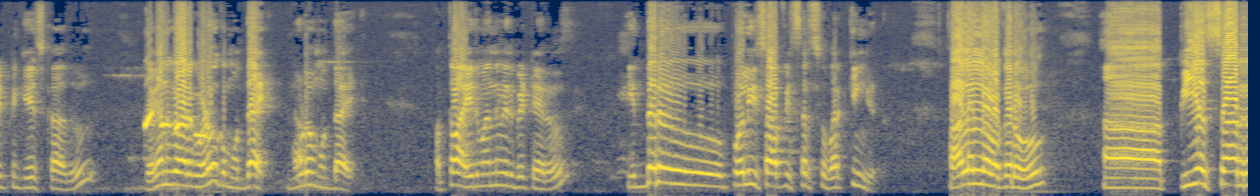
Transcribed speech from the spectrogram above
పెట్టిన కేసు కాదు. జగన్ గారు కూడా ఒక ముద్దాయి మూడో ముద్దాయి. మొత్తం ఐదు మంది మీద పెట్టారు. ఇద్దరు పోలీస్ ఆఫీసర్స్ వర్కింగ్. వాళ్ళల్లో ఒకరు పిఎస్ఆర్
